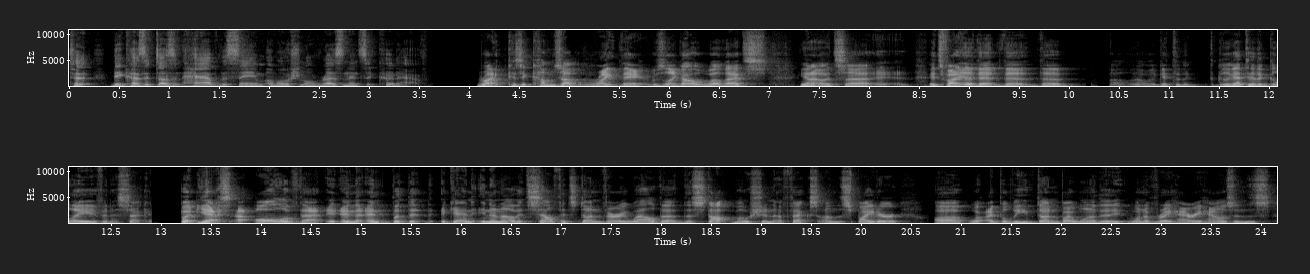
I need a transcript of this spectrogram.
To because it doesn't have the same emotional resonance it could have. Right because it comes up right there. It was like oh well that's you know, it's uh, it's funny uh, the the the. Well, no, we'll get to the we'll get to the glaive in a second. But yes, uh, all of that, and and but the, again, in and of itself, it's done very well. The the stop motion effects on the spider, uh, were I believe done by one of the one of Ray Harryhausen's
